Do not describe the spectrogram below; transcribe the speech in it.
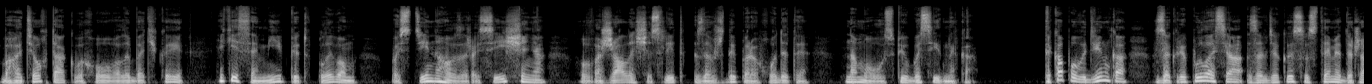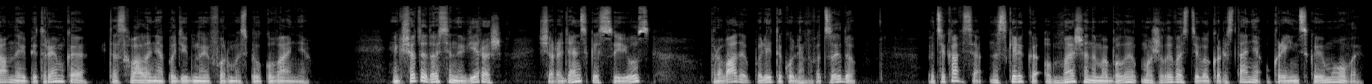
Багатьох так виховували батьки, які самі під впливом постійного зросійщення вважали, що слід завжди переходити на мову співбесідника. Така поведінка закріпилася завдяки системі державної підтримки та схвалення подібної форми спілкування. Якщо ти досі не віриш, що Радянський Союз провадив політику лінгвоциду, поцікався, наскільки обмеженими були можливості використання української мови.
